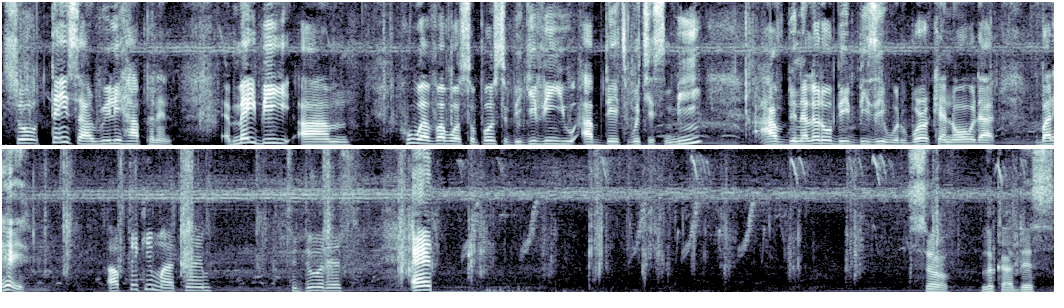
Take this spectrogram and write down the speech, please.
So things are really happening. Maybe um, whoever was supposed to be giving you updates, which is me, I've been a little bit busy with work and all that. But hey, I've taken my time to do this. And so look at this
